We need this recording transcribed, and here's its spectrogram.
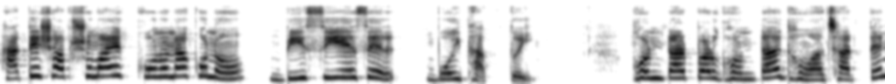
হাতে সবসময় কোনো না কোনো বিসিএসের বই থাকতই। ঘণ্টার পর ঘণ্টা ধোঁয়া ছাড়তেন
